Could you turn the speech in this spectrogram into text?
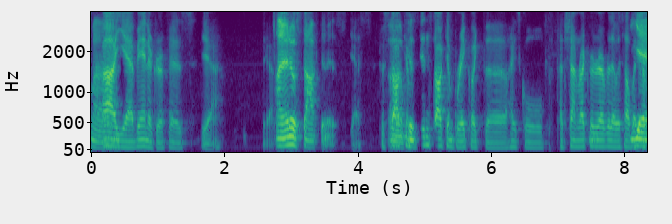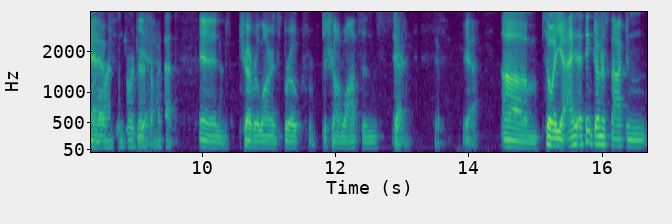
Ah, uh, yeah, Vandagriff is. Yeah. Yeah. I know Stockton is. Yes. Because um, Stockton didn't Stockton break like the high school touchdown record or whatever that was held by yeah, Trevor Lawrence in Georgia yeah. or something like that. And Trevor Lawrence broke for Deshaun Watson's. Yeah. Yeah. Yeah. Um, so yeah, I, I think Gunnar Stockton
